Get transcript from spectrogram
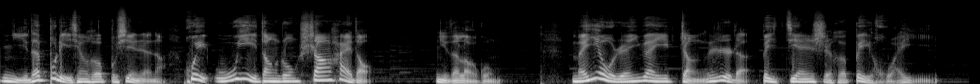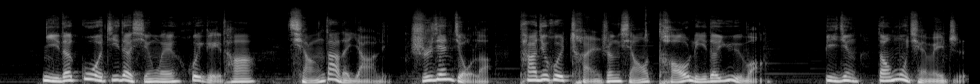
你的不理性和不信任呢，会无意当中伤害到你的老公。没有人愿意整日的被监视和被怀疑，你的过激的行为会给他强大的压力，时间久了。他就会产生想要逃离的欲望，毕竟到目前为止，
